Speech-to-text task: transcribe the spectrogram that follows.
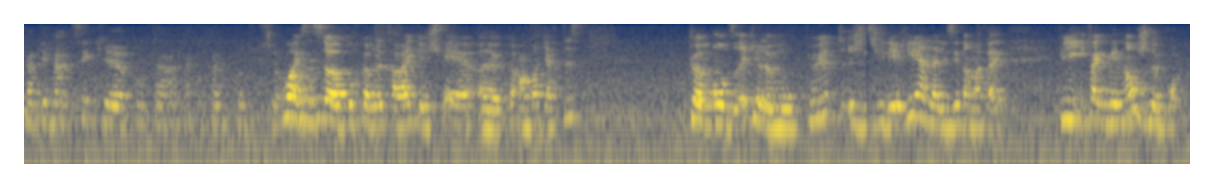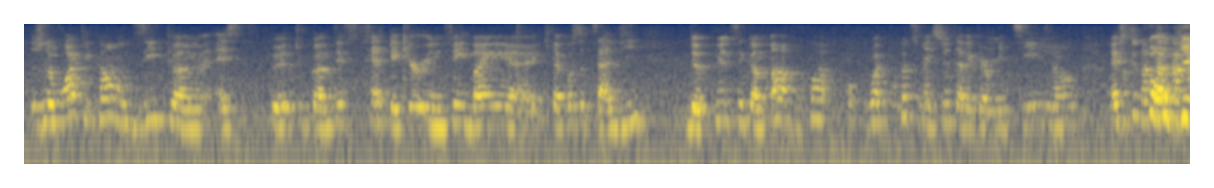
Ta thématique euh, pour ta, ta compagnie de production. Ouais, c'est ça, pour comme le travail que je fais euh, en tant qu'artiste, comme on dirait que le mot pute, je, je l'ai réanalysé dans ma tête. Puis, fait que maintenant, je le vois. Je le vois que quand on dit comme est-ce pute ou comme tu traites quelqu'un, une fille ben euh, qui fait pas ça de sa vie, de pute, c'est comme ah, pourquoi, pour- ouais, pourquoi tu m'insultes avec un métier, genre, est-ce que tu es pompier?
